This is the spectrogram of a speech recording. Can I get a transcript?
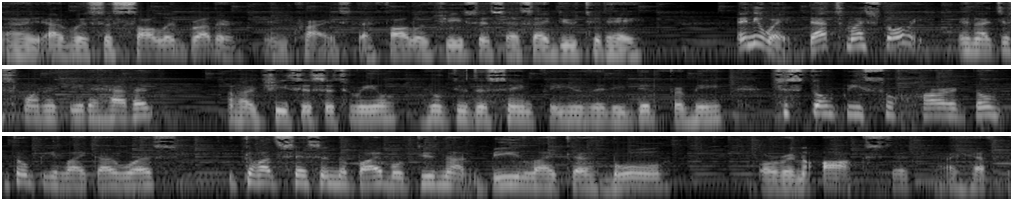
I, I was a solid brother in Christ. I followed Jesus as I do today. Anyway, that's my story, and I just wanted you to have it. Uh, Jesus is real. He'll do the same for you that he did for me. Just don't be so hard. Don't don't be like I was. God says in the Bible, do not be like a bull or an ox that I have to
